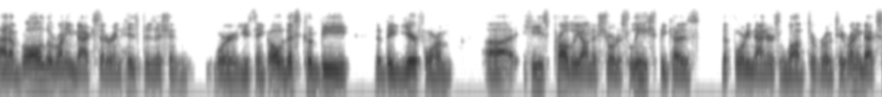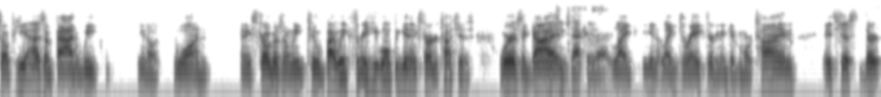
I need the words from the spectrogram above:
out of all the running backs that are in his position, where you think, oh, this could be the big year for him, uh, he's probably on the shortest leash because the 49ers love to rotate running backs. So if he has a bad week, you know, one, and he struggles in week two, by week three, he won't be getting starter touches. Whereas a guy That's exactly right. like you know like Drake they're going to give more time it's just they're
